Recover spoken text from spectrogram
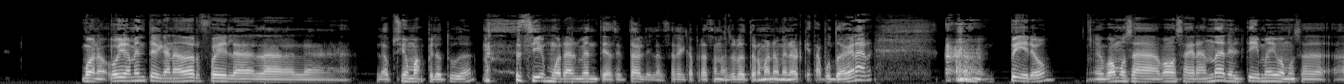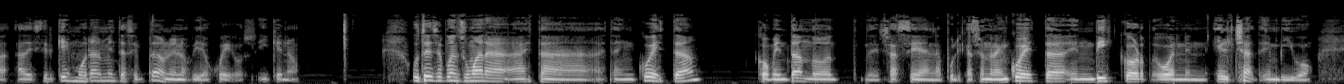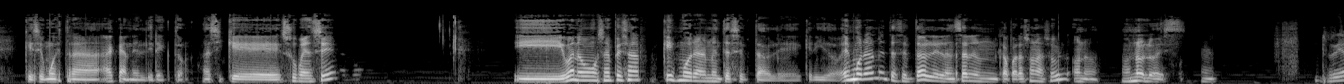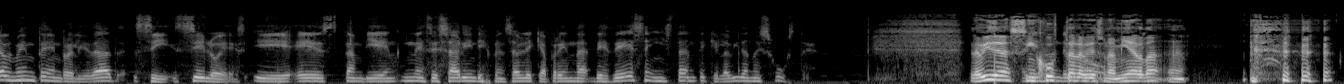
bueno, obviamente el ganador fue la, la, la, la opción más pelotuda. si es moralmente aceptable lanzar el caparazón azul a tu hermano menor que está a punto de ganar. Pero eh, vamos a, vamos a agrandar el tema y vamos a, a, a decir que es moralmente aceptable en los videojuegos y que no. Ustedes se pueden sumar a, esta, a esta encuesta comentando, eh, ya sea en la publicación de la encuesta, en Discord o en, en, el chat en vivo que se muestra acá en el directo. Así que súmense. Y bueno, vamos a empezar. ¿Qué es moralmente aceptable, querido? ¿Es moralmente aceptable lanzar un caparazón azul o no? ¿O no lo es? Realmente, en realidad, sí, sí lo es. Y es también necesario e indispensable que aprenda desde ese instante que la vida no es justa. La vida es Ahí injusta, la vida es una mierda.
